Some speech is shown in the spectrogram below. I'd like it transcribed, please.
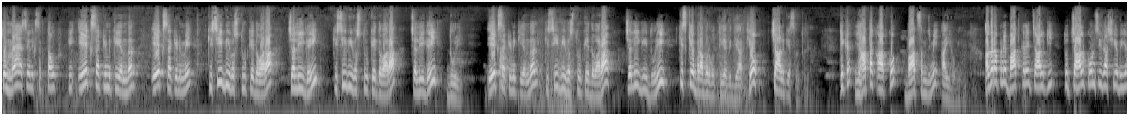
तो मैं ऐसे लिख सकता हूँ कि एक सेकंड के अंदर, एक सेकंड में किसी भी वस्तु के द्वारा चली गई, किसी भी वस्तु के द्वारा चली गई दूरी। एक सेकंड के अंदर किसी भी वस्तु के द्वारा चली गई दूरी किसके बराबर होती है, विद्यार्थियों? चाल के समतुल्य ठीक है? यहाँ तक आपको बात समझ में आई होगी। अगर अपने बात करें चाल की तो चाल कौन सी राशि है भैया?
